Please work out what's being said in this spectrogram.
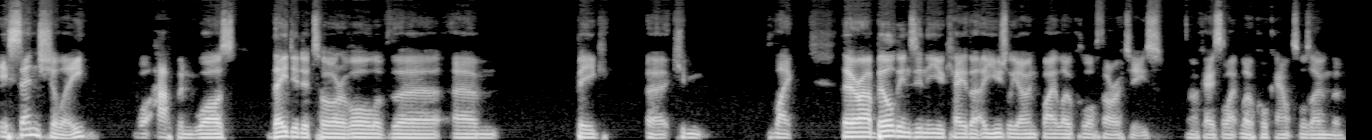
essentially, what happened was they did a tour of all of the um, big, uh, com- like there are buildings in the UK that are usually owned by local authorities. Okay, so like local councils own them,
